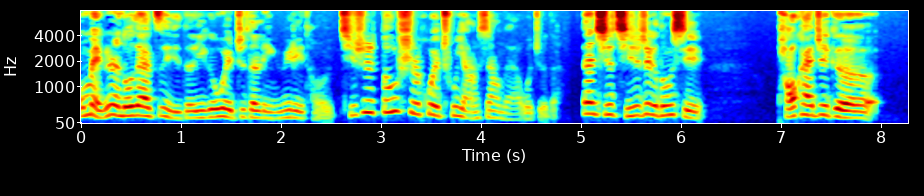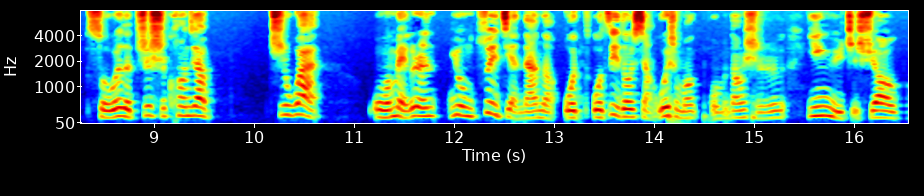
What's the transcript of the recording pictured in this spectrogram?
我每个人都在自己的一个未知的领域里头，其实都是会出洋相的呀，我觉得。但其实，其实这个东西，刨开这个所谓的知识框架之外，我们每个人用最简单的，我我自己都想，为什么我们当时英语只需要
